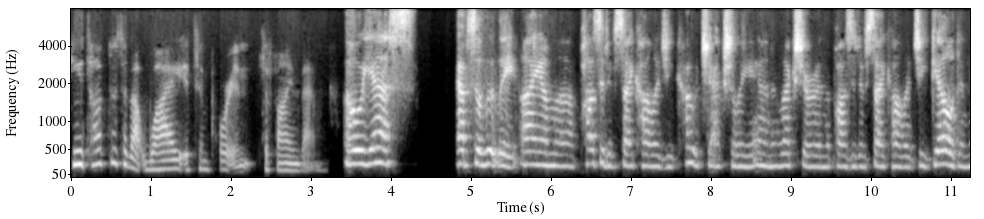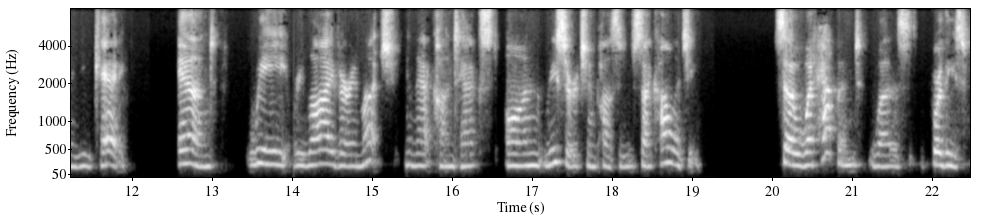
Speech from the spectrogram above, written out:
Can you talk to us about why it's important to find them? Oh, yes, absolutely. I am a positive psychology coach, actually, and a lecturer in the Positive Psychology Guild in the UK. And we rely very much in that context on research in positive psychology. So what happened was for these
